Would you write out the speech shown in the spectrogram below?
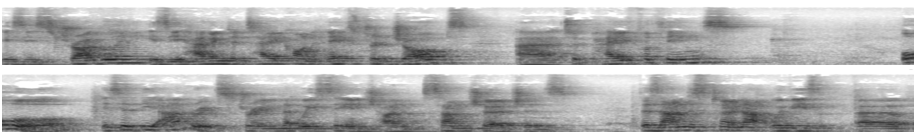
Is he struggling? Is he having to take on extra jobs uh, to pay for things? Or is it the other extreme that we see in ch- some churches? Does Andis turn up with his uh,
